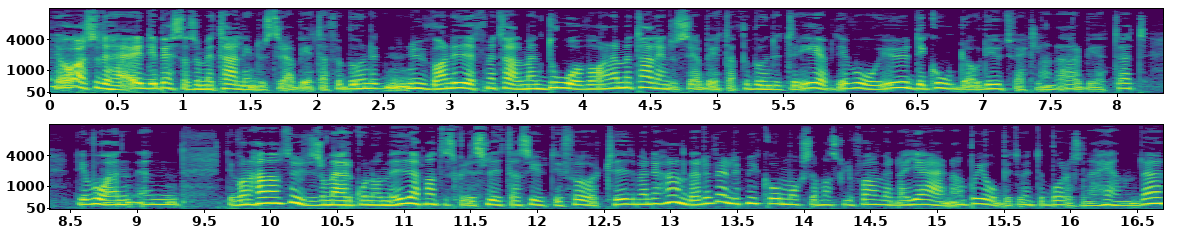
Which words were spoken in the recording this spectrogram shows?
Ja alltså det här är det bästa som Metallindustriarbetarförbundet, nuvarande IF Metall men dåvarande Metallindustriarbetarförbundet drev. Det var ju det goda och det utvecklande arbetet. Det var en, en det var, handlade naturligtvis typ om ergonomi, att man inte skulle slitas ut i förtid men det handlade väldigt mycket om också att man skulle få använda hjärnan på jobbet och inte bara sina händer.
